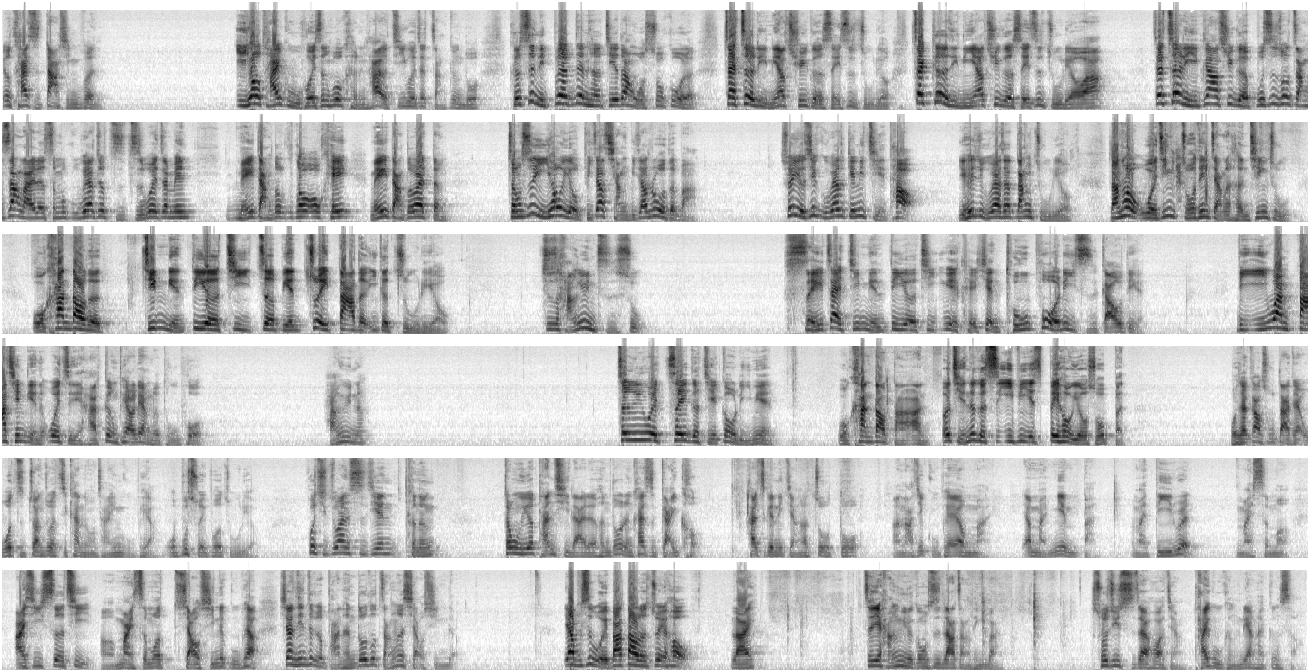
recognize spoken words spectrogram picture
又开始大兴奋。以后台股回升或可能还有机会再涨更多。可是你不要任何阶段我说过了，在这里你要区隔谁是主流，在这里你要区隔谁是主流啊。在这里你更要区隔，不是说涨上来了什么股票就只只会这边每一档都都 OK，每一档都在等，总是以后有比较强比较弱的吧。所以有些股票是给你解套，有些股票是要当主流。然后我已经昨天讲的很清楚，我看到的今年第二季这边最大的一个主流，就是航运指数。谁在今年第二季月 K 线突破历史高点，比一万八千点的位置点还更漂亮的突破？航运呢？正因为这个结构里面，我看到答案，而且那个是 EPS 背后有所本。我才告诉大家，我只专注在去看那种产业股票，我不随波逐流。或许这段时间可能终于又谈起来了，很多人开始改口，开始跟你讲要做多啊，哪些股票要买，要买面板，买低润，买什么 IC 设计啊，买什么小型的股票。像今这个盘很多都涨了小型的，要不是尾巴到了最后来，这些航运的公司拉涨停板。说句实在话讲，台股可能量还更少。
